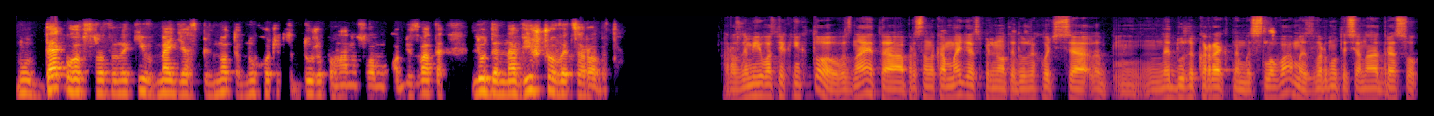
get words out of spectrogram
Ну, декого з представників медіаспільноти ну хочеться дуже погано словом обізвати. Люди, навіщо ви це робите? Розумію вас як ніхто. Ви знаєте, а представникам медіаспільноти дуже хочеться не дуже коректними словами звернутися на адресу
